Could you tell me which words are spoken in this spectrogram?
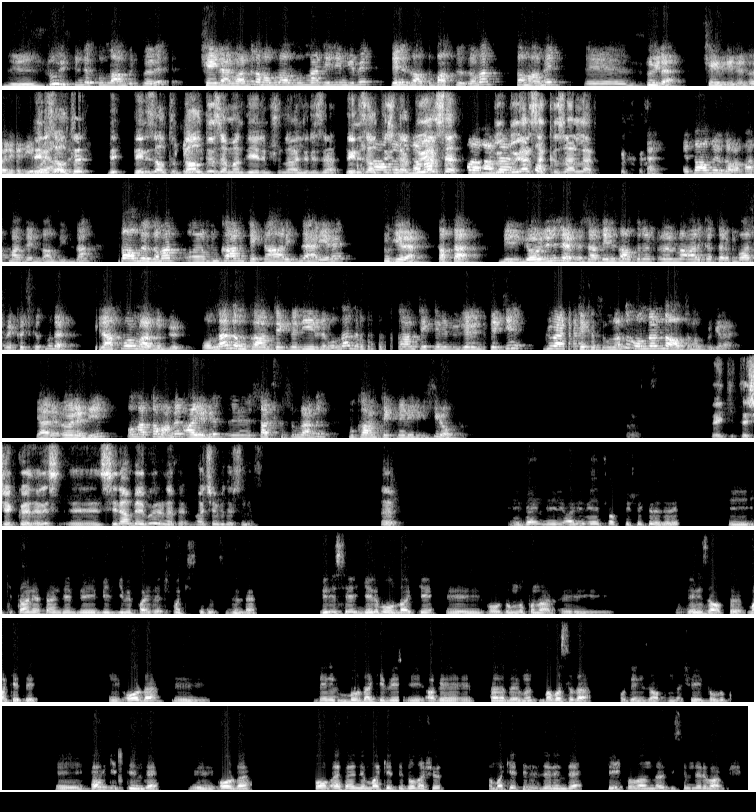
e, su üstünde kullandıkları şeyler vardır ama bunlar, bunlar dediğim gibi denizaltı bastığı zaman tamamen e, suyla çevrilir öyle. O yani- Denizaltı de- denizaltı daldığı zaman diyelim şunu Ali Rıza. Denizaltıcılar duyarsa oralarda du- duyarsa yok. kızarlar. E, daldığı zaman batmaz denizaltı yüzünden. Daldığı zaman e, mukavim tekne haricinde her yere su girer. Hatta bir gördüğünüz ya mesela denizaltının ön ve arka tarafı, baş ve kış kısmı da platform vardır diyor. Onlar da mukavim tekne değildir. Onlar da mukavim teknenin üzerindeki güverte kısımlardır. Onların da altına su girer. Yani öyle değil. Onlar tamamen ayrı bir e, saç kısımlardır. Mukavim tekneyle ilgisi yoktur. Peki teşekkür ederiz. Ee, Sinan Bey buyurun efendim. Açabilirsiniz. Evet. E, Ben e, Ali Bey'e çok teşekkür ederim. E, iki tane efendim e, bilgimi paylaşmak istedim sizinle. Birisi Gelibolu'daki e, o Dumlupınar e, denizaltı maketi. E, orada e, benim buradaki bir e, tanıdığımın babası da o deniz altında şehit olup e, her gittiğinde e, orada o efendim maketi dolaşır. Maketin üzerinde şehit olanların isimleri varmış.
